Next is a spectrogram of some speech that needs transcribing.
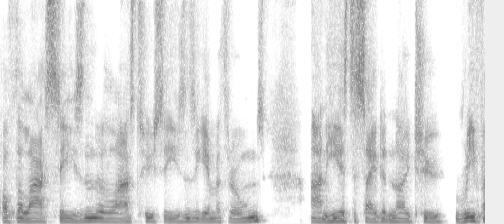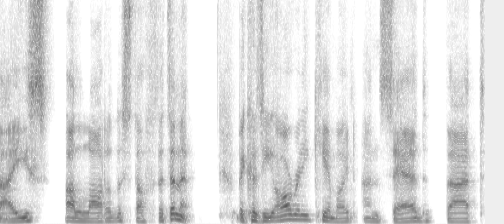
of the last season or the last two seasons of Game of Thrones, and he has decided now to revise a lot of the stuff that's in it because he already came out and said that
